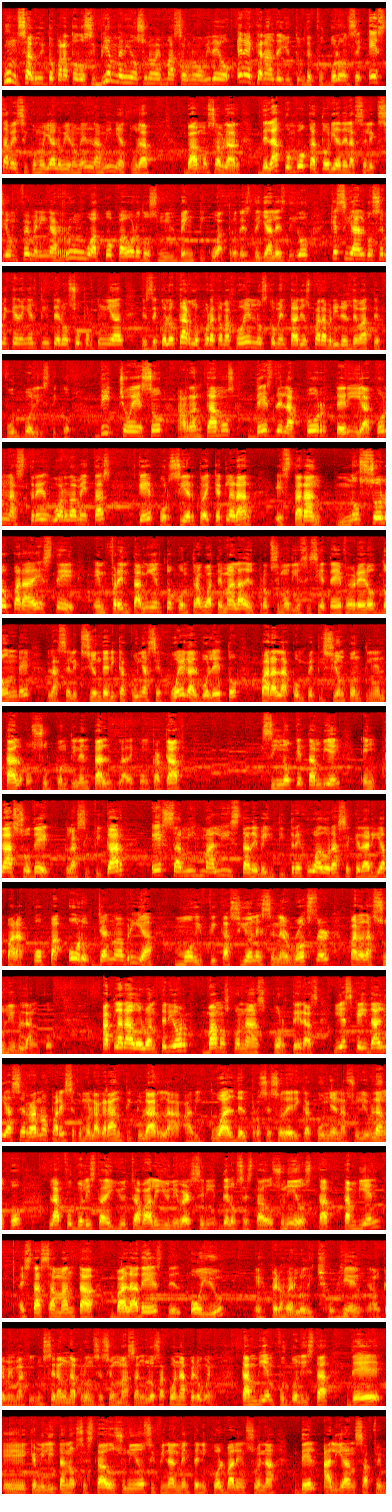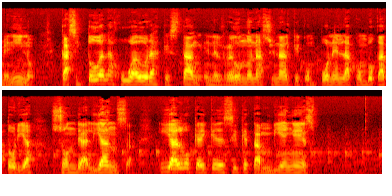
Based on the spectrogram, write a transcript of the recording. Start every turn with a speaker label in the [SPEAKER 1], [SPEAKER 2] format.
[SPEAKER 1] Un saludito para todos y bienvenidos una vez más a un nuevo video en el canal de YouTube de Fútbol 11. Esta vez y como ya lo vieron en la miniatura, vamos a hablar de la convocatoria de la selección femenina rumbo a Copa Oro 2024. Desde ya les digo que si algo se me queda en el tintero, su oportunidad es de colocarlo por acá abajo en los comentarios para abrir el debate futbolístico. Dicho eso, arrancamos desde la portería con las tres guardametas que, por cierto, hay que aclarar, estarán no solo para este enfrentamiento contra Guatemala del próximo 17 de febrero, donde la selección de Erika Cuña se juega el boleto para la competición continental o subcontinental, la de CONCACAF, sino que también en caso de clasificar, esa misma lista de 23 jugadoras se quedaría para Copa Oro. Ya no habría modificaciones en el roster para el azul y blanco. Aclarado lo anterior, vamos con las porteras. Y es que Idalia Serrano aparece como la gran titular, la habitual del proceso de Erika Cuña en azul y blanco, la futbolista de Utah Valley University de los Estados Unidos. también está Samantha Valadez del OU, espero haberlo dicho bien, aunque me imagino será una pronunciación más anglosajona, pero bueno, también futbolista de eh, que milita en los Estados Unidos y finalmente Nicole Valenzuela del Alianza Femenino. Casi todas las jugadoras que están en el redondo nacional que componen la convocatoria son de Alianza y algo que hay que decir que también es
